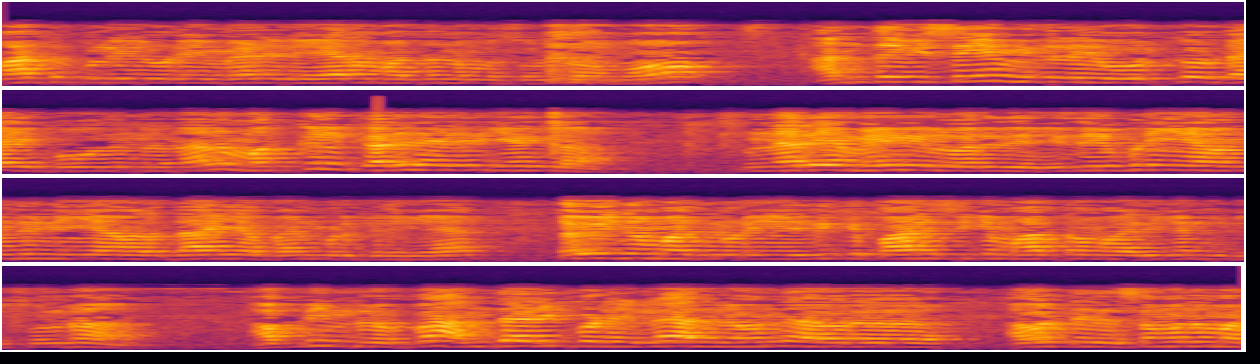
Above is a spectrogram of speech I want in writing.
மாட்டுப்புள்ளிகளுடைய மேடையில ஏற மாட்டோம் நம்ம சொல்றோமோ அந்த விஷயம் இதுல ஒர்க் அவுட் ஆகி போகுதுன்றதுனால மக்கள் கடிதம் எழுதி கேட்கிறான் நிறைய மெயில்கள் வருது. இது எப்படிங்க வந்து நீங்க அவரை தாயா பயன்படுத்துறீங்க? தவி ஜமாத்தினுடைய இதுக்கு பாலிசிக்கு மாற்றம் இருக்கேன்னு சொல்லி சொல்றான் அப்படின்றப்ப அந்த அடிப்படையில அதுல வந்து அவர் அவர்கிட்ட சம்பந்தமா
